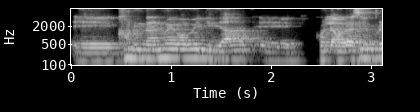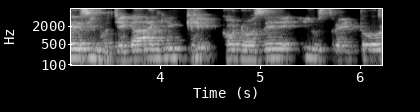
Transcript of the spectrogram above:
eh, con una nueva habilidad. Eh, con Laura siempre decimos, llega alguien que conoce Illustrator,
